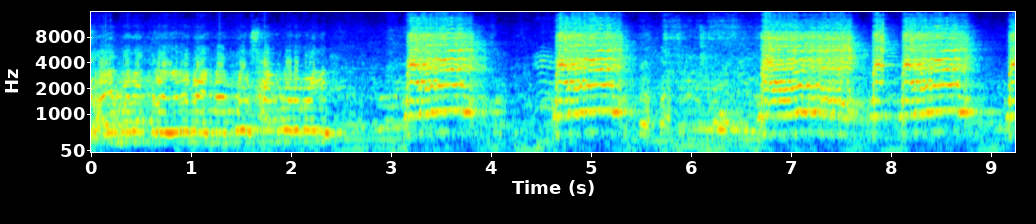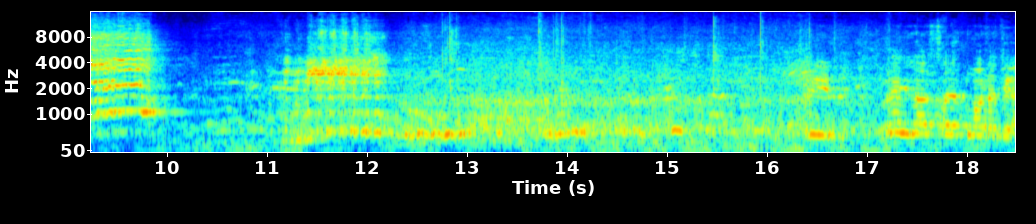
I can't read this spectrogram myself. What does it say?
काय मला कळलं नाही? नंतर सांग बरं बाई. तोंडाच्या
